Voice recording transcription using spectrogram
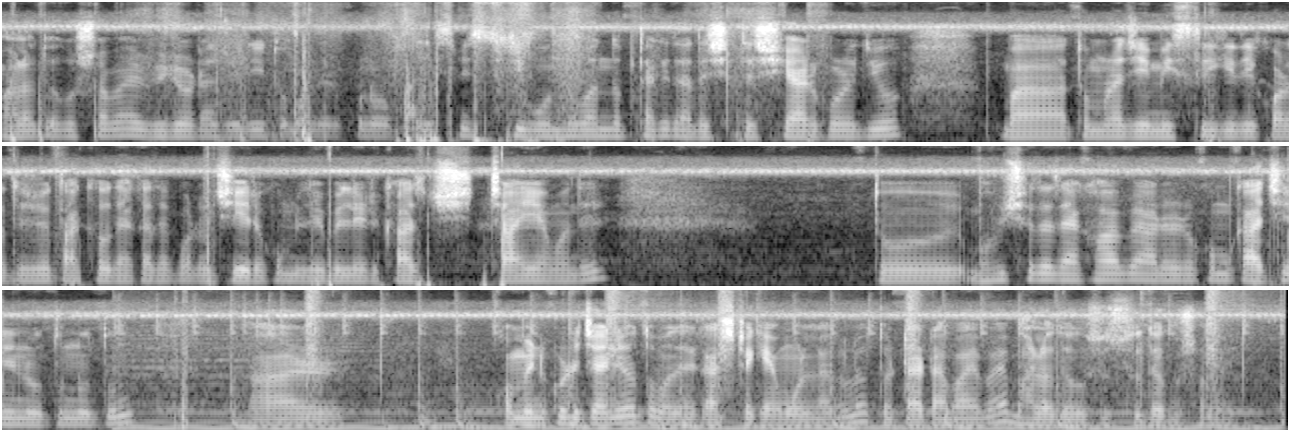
ভালো থেকো সবাই। ভিডিওটা যদি তোমাদের কোনো পালিশ মিস্ত্রি বন্ধু বান্ধব থাকে, তাদের সাথে শেয়ার করে দিও। বা তোমরা যে মিস্ত্রিকে দিয়ে করাতে চাও, তাকেও দেখাতে পারো যে এরকম লেভেলের কাজ চাই আমাদের। তো ভবিষ্যতে দেখা হবে আরও এরকম কাজ নিয়ে নতুন নতুন। আর কমেন্ট করে জানিও তোমাদের কাজটা কেমন লাগল। তো টাটা, বাই বাই। ভালো থেকো, সুস্থ থেকো সবাই।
